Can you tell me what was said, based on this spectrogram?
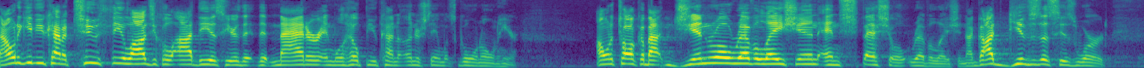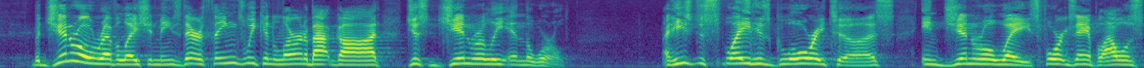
Now, I want to give you kind of two theological ideas here that, that matter and will help you kind of understand what's going on here. I want to talk about general revelation and special revelation. Now, God gives us His Word. But general revelation means there are things we can learn about God just generally in the world. And He's displayed His glory to us in general ways. For example, I was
